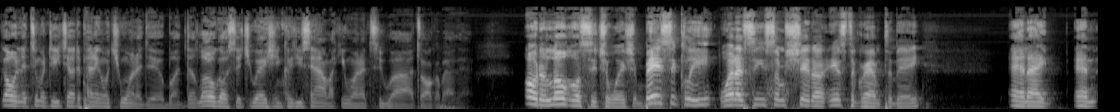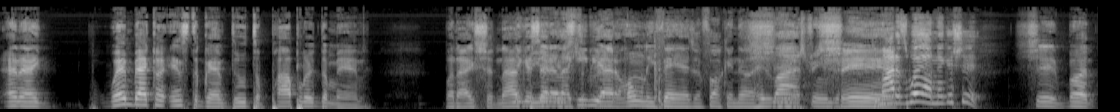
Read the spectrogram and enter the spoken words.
go into too much detail depending on what you want to do, but the logo situation because you sound like you wanted to uh, talk about that. Oh, the logo situation. Basically, what I see some shit on Instagram today, and I and and I went back on Instagram due to popular demand, but I should not Nigga said it like he be out of OnlyFans and fucking uh, his live streams. shit. You might as well, nigga. Shit. shit. But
